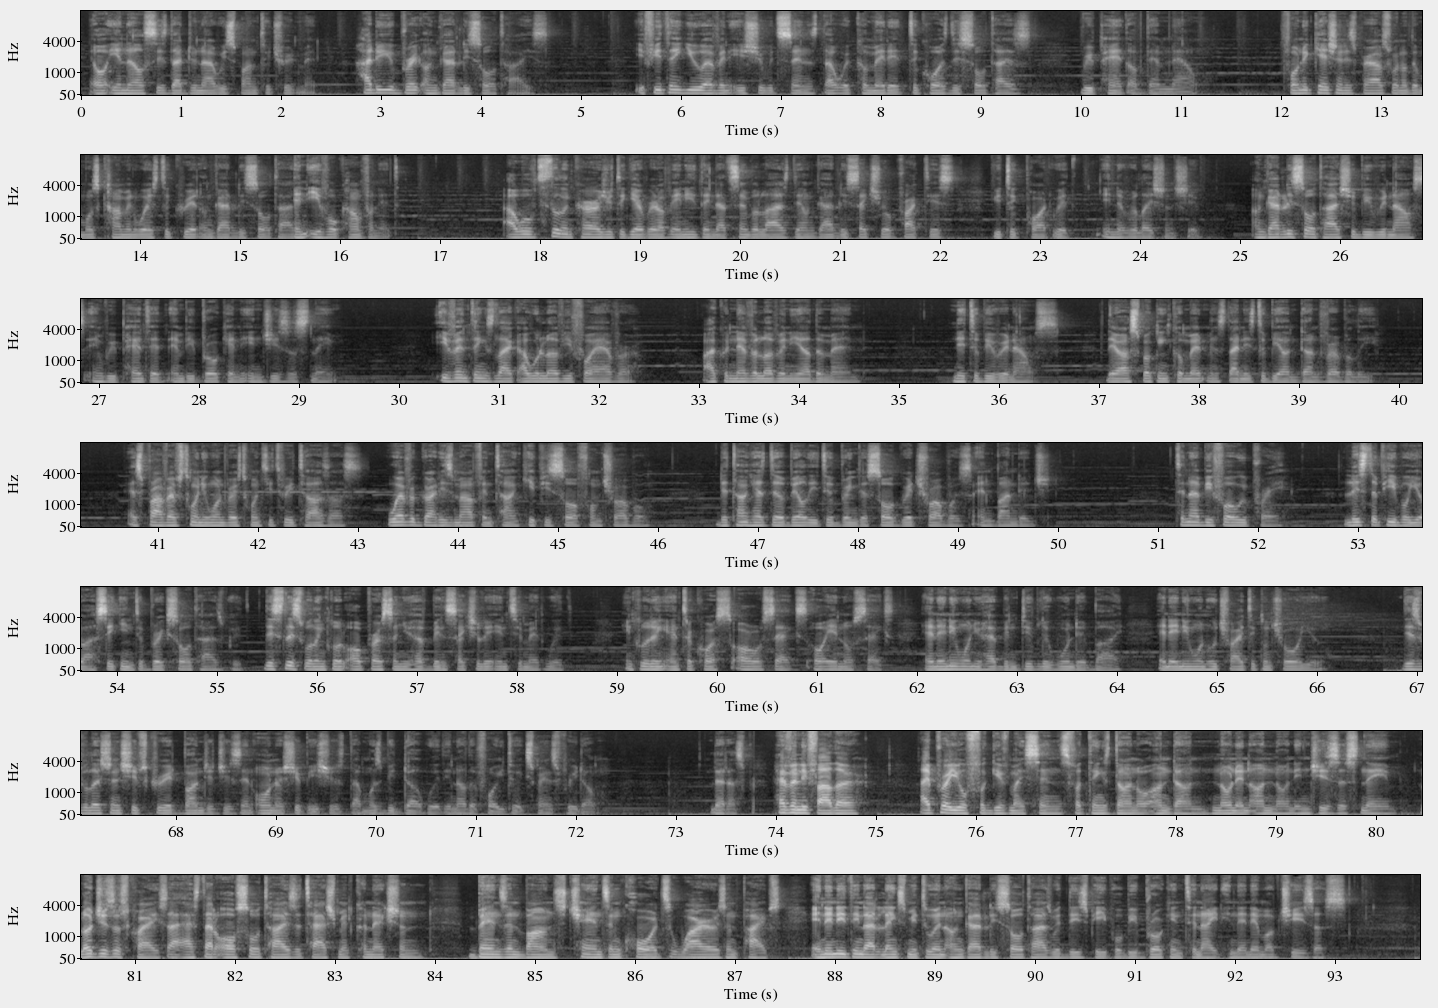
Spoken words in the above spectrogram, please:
or illnesses that do not respond to treatment. How do you break ungodly soul ties? If you think you have an issue with sins that were committed to cause these soul ties, repent of them now. Fornication is perhaps one of the most common ways to create ungodly soul ties and evil covenant. I will still encourage you to get rid of anything that symbolized the ungodly sexual practice you took part with in the relationship. Ungodly soul ties should be renounced and repented and be broken in Jesus' name. Even things like I will love you forever, I could never love any other man, need to be renounced. There are spoken commitments that need to be undone verbally. As Proverbs 21 verse 23 tells us, whoever guard his mouth and tongue keep his soul from trouble. The tongue has the ability to bring the soul great troubles and bondage. Tonight, before we pray, list the people you are seeking to break soul ties with. This list will include all persons you have been sexually intimate with, including intercourse, oral sex, or anal sex, and anyone you have been deeply wounded by, and anyone who tried to control you. These relationships create bondages and ownership issues that must be dealt with in order for you to experience freedom. Let us pray. Heavenly Father, I pray you'll forgive my sins for things done or undone, known and unknown, in Jesus' name. Lord Jesus Christ, I ask that all soul ties, attachment, connection bands and bonds, chains and cords, wires and pipes, and anything that links me to an ungodly soul ties with these people be broken tonight in the name of Jesus.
